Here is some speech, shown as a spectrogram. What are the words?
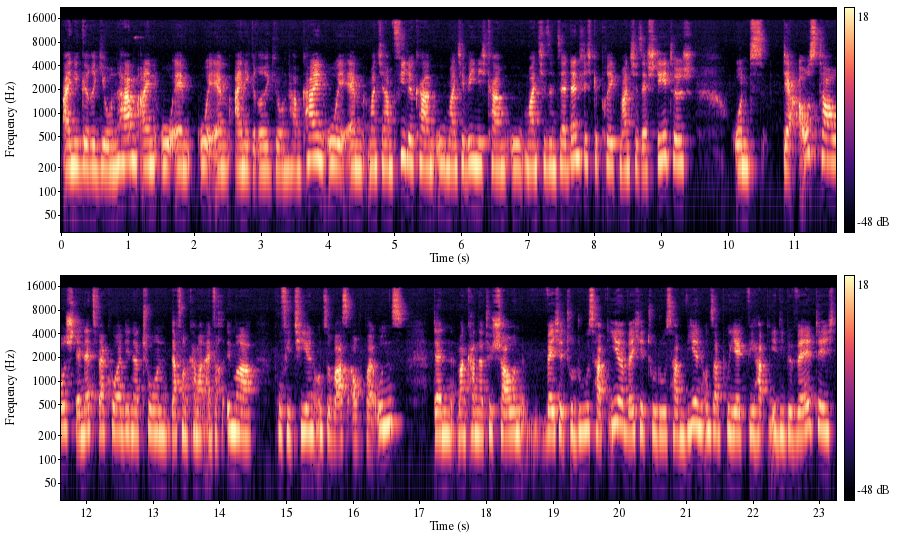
Einige Regionen haben ein OEM, OEM, einige Regionen haben kein OEM, manche haben viele KMU, manche wenig KMU, manche sind sehr ländlich geprägt, manche sehr städtisch. Und der Austausch der Netzwerkkoordinatoren, davon kann man einfach immer profitieren und so war es auch bei uns. Denn man kann natürlich schauen, welche To-Dos habt ihr, welche To-Dos haben wir in unserem Projekt, wie habt ihr die bewältigt,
